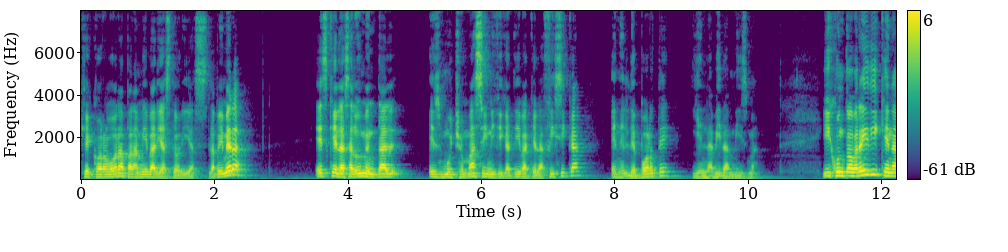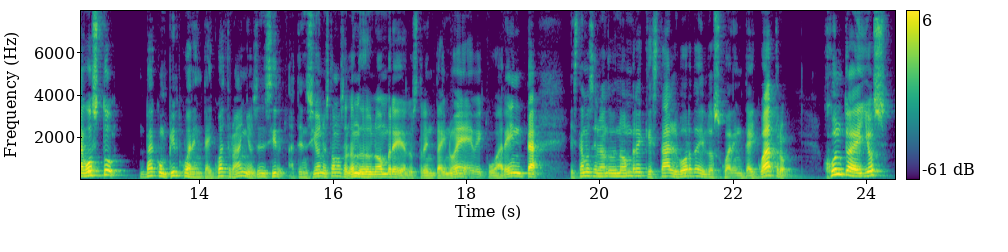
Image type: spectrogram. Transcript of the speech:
que corrobora para mí varias teorías. La primera es que la salud mental es mucho más significativa que la física en el deporte y en la vida misma. Y junto a Brady, que en agosto va a cumplir 44 años, es decir, atención, estamos hablando de un hombre a los 39, 40, estamos hablando de un hombre que está al borde de los 44. Junto a ellos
